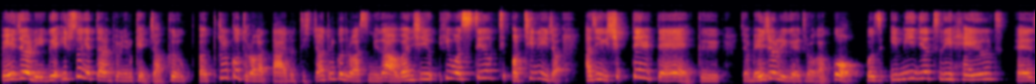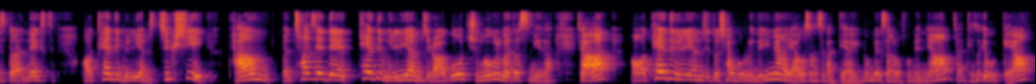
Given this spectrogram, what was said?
메이저 리그에 입성했다는 표현 이렇게 있죠. 그 어, 뚫고 들어갔다 이런 뜻이죠. 뚫고 들어갔습니다. When she, he was still a teenager 아직 10대일 때그 메이저 리그에 들어갔고 was immediately hailed as the next 어, 테드 윌리엄스 즉시 다음 차세대 테드 윌리엄즈라고 주목을 받았습니다. 자, 어, 테드 윌리엄즈도 잘 모르는데 유명한 야구 선수 같아요. 이 문맥상으로 보면요. 자, 계속해 볼게요.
